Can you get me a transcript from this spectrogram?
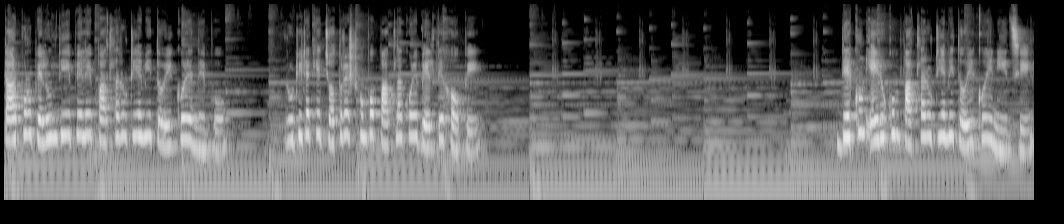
তারপর বেলুন দিয়ে পেলে পাতলা রুটি আমি তৈরি করে নেব। রুটিটাকে যতটা সম্ভব পাতলা করে বেলতে হবে। দেখুন এইরকম পাতলা রুটি আমি তৈরি করে নিয়েছি।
